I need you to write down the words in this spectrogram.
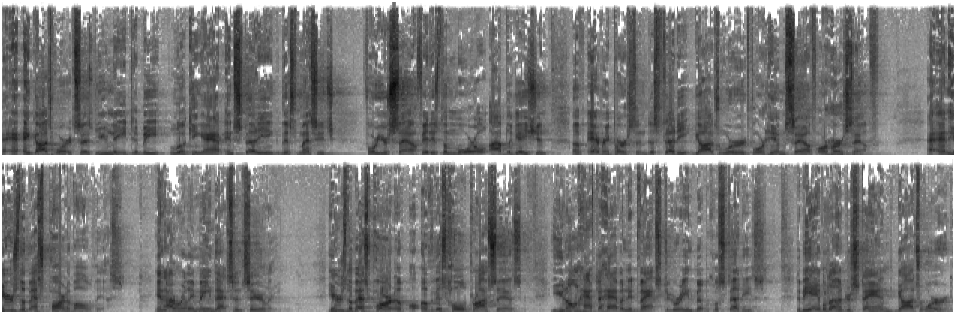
And God's Word says you need to be looking at and studying this message for yourself. It is the moral obligation of every person to study God's Word for himself or herself. And here's the best part of all this, and I really mean that sincerely. Here's the best part of, of this whole process. You don't have to have an advanced degree in biblical studies to be able to understand God's Word.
